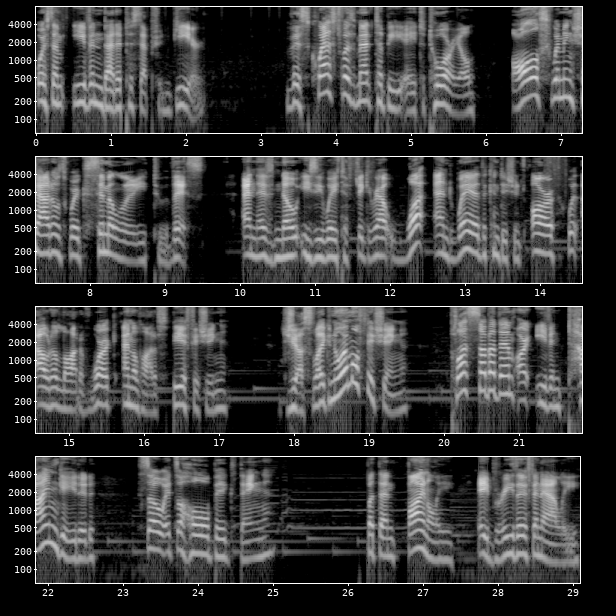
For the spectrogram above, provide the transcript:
or some even better perception gear. This quest was meant to be a tutorial. All swimming shadows work similarly to this, and there's no easy way to figure out what and where the conditions are without a lot of work and a lot of spearfishing. Just like normal fishing! Plus some of them are even time-gated, so it's a whole big thing. But then finally, a breather finale.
